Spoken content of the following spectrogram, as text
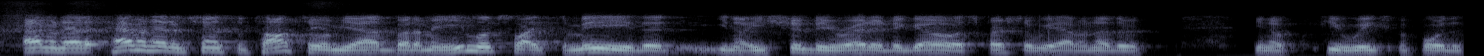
haven't had haven't had a chance to talk to him yet, but I mean, he looks like to me that you know he should be ready to go. Especially we have another you know a few weeks before the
